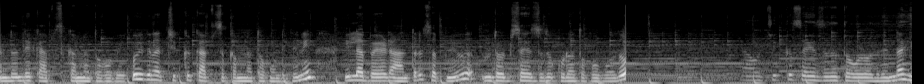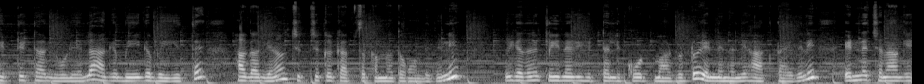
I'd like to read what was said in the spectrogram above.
ಒಂದೊಂದೇ ಕ್ಯಾಪ್ಸಿಕಮ್ನ ತೊಗೋಬೇಕು. ಈಗ ನಾನು ಚಿಕ್ಕ ಕ್ಯಾಪ್ಸಿಕಮ್ನ ತೊಗೊಂಡಿದ್ದೀನಿ. ಇಲ್ಲ ಬೇಡ ಅಂತಾರೆ ಸ್ವಲ್ಪ ನೀವು ದೊಡ್ಡ ಸೈಜದು ಕೂಡ ತೊಗೋಬೋದು. ನಾವು ಚಿಕ್ಕ ಸೈಜದು ತೊಗೊಳೋದ್ರಿಂದ ಹಿಟ್ಟಿಟ್ಟಾಗಿ ಉಳಿಯಲ್ಲ, ಹಾಗೆ ಬೇಗ ಬೇಯುತ್ತೆ. ಹಾಗಾಗಿ ನಾನು ಚಿಕ್ಕ ಚಿಕ್ಕ ಕ್ಯಾಪ್ಸಿಕಮ್ನ ತೊಗೊಂಡಿದ್ದೀನಿ. ಈಗ ಅದನ್ನು ಕ್ಲೀನಾಗಿ ಹಿಟ್ಟಲ್ಲಿ ಕೋಟ್ ಮಾಡಿಬಿಟ್ಟು ಎಣ್ಣೆಯಲ್ಲಿ ಹಾಕ್ತಾ ಇದ್ದೀನಿ. ಎಣ್ಣೆ ಚೆನ್ನಾಗಿ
